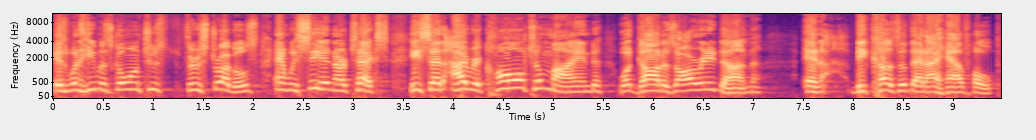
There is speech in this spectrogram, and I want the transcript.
is when he was going to, through struggles, and we see it in our text, he said, I recall to mind what God has already done, and because of that, I have hope.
